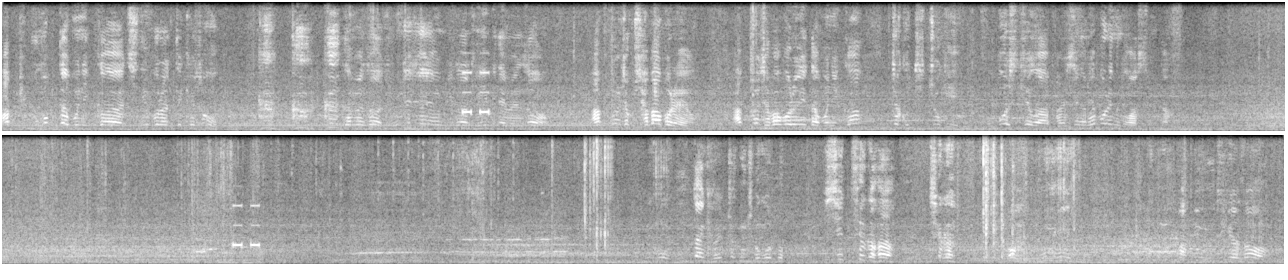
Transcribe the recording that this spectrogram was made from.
앞이 무겁다 보니까 진입을 할 때 계속 그그그 하면서 경제장비가 개입이 되면서 앞을 자꾸 잡아버려요. 앞을 잡아버리다 보니까 자꾸 뒤쪽이 오버스테어가 발생을 해버리는 것 같습니다. 그리고 일단 결정적으로 시트가 제가 어, 몸이 많이 움직여서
